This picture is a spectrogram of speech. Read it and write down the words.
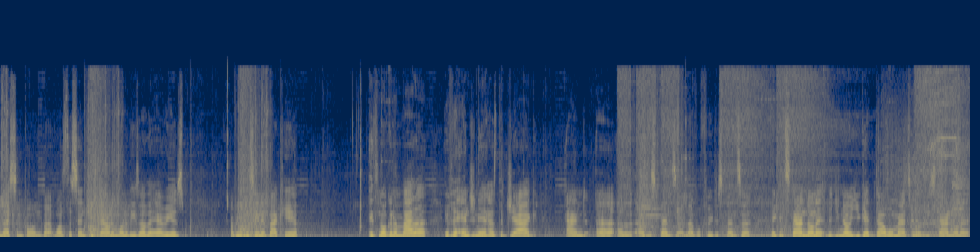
less important, but once the sentry's down in one of these other areas, I've even seen it back here, it's not going to matter if the engineer has the jag and uh, a, a dispenser, a level 3 dispenser. They can stand on it. Did you know you get double metal if you stand on it?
